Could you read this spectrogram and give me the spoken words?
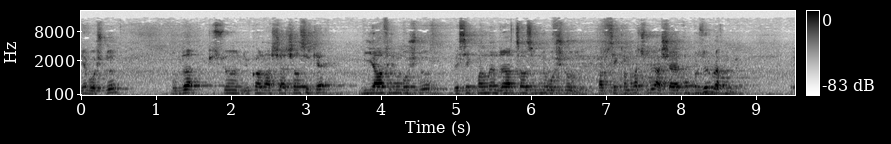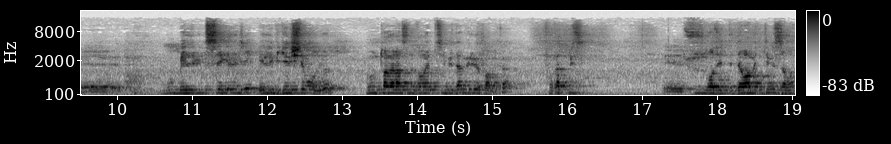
Ne boşluğu? Burada pistonun yukarıdan aşağı çalışırken bir yağ film boşluğu ve sekmanların rahat çalışabilme boşluğu oluyor. Tabii sekmanlar açılıyor aşağıya kompresör bırakmıyor. Eee bu belli bir ısıya gelince belli bir genişleme oluyor. Bunun toleransını falan hepsini birden veriyor fabrika. Fakat biz e, susuz vaziyette devam ettiğimiz zaman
